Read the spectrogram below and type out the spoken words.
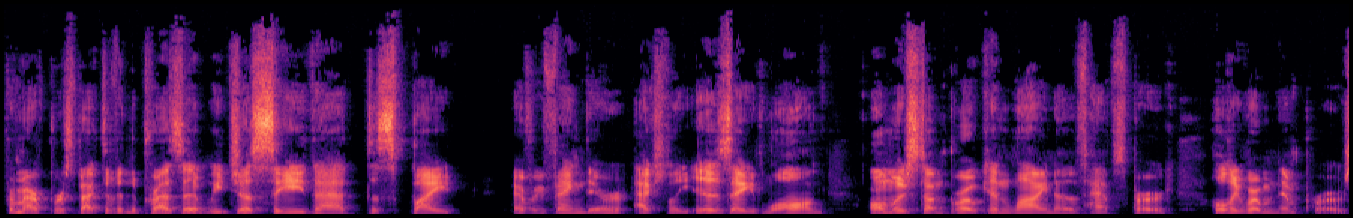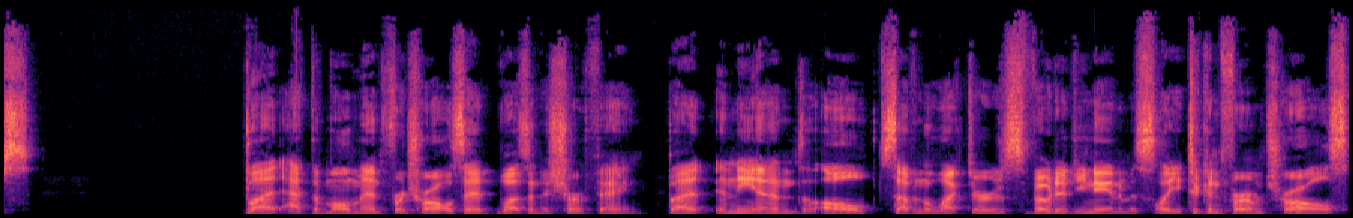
From our perspective in the present, we just see that despite everything, there actually is a long, almost unbroken line of Habsburg Holy Roman emperors. But at the moment, for Charles, it wasn't a sure thing. But in the end, all seven electors voted unanimously to confirm Charles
